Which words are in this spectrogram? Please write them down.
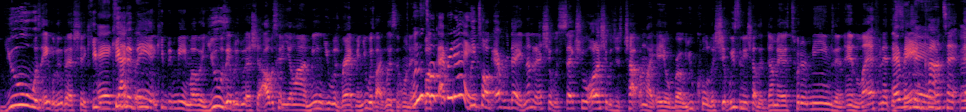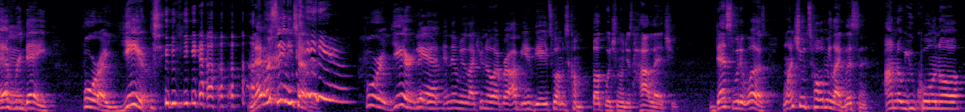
You was able to do that shit. Keep, keep it Exactly. being, keep it being, mother. You was able to do that shit. I was hitting your line. Me and you was rapping. You was like, listen, on that. We fuck- talk every day. We talk every day. None of that shit was sexual. All that shit was just chop. I'm like, hey, yo, bro, you cool as shit. We seen each other dumbass Twitter memes and, and laughing at the Everything. same content Mhm. every day for a year. yeah. Never seen each other yeah. for a year. Yeah. And then we was like, you know what, bro? I'll be in VA too. I'm just come fuck with you and just holla at you. That's what it was. Once you told me, like, listen, I know you cool and all,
